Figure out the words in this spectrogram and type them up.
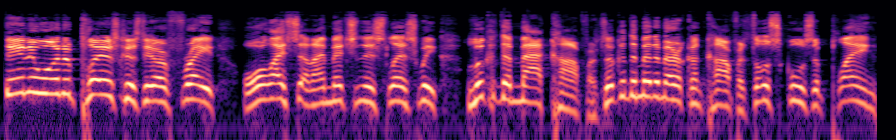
they didn't want to play us because they're afraid. All I said, I mentioned this last week. Look at the MAC conference. Look at the Mid American Conference. Those schools are playing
